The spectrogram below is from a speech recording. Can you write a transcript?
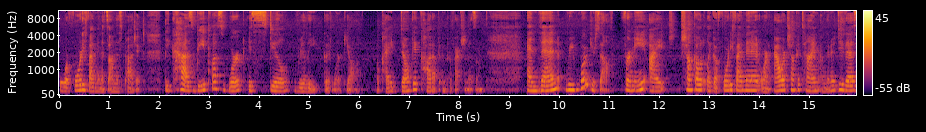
or 45 minutes on this project because B plus work is still really good work, y'all. Okay? Don't get caught up in perfectionism. And then reward yourself. For me, I chunk out like a 45 minute or an hour chunk of time. I'm going to do this.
